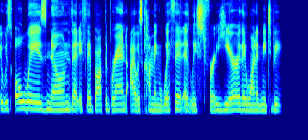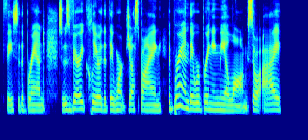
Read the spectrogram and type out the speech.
It was always known that if they bought the brand, I was coming with it at least for a year. They wanted me to be the face of the brand. So it was very clear that they weren't just buying the brand, they were bringing me along. So I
